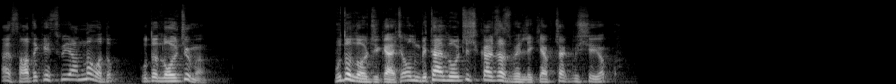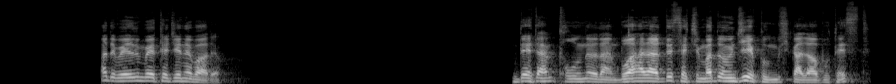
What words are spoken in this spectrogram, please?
Ha, sağdaki espriyi anlamadım. Bu da LoL'cu mu? Bu da LoL'cu gerçi. Oğlum bir tane LoL'cu çıkaracağız belli ki. Yapacak bir şey yok. Hadi verelim VTC ne bari. Dedem Tolunay Öden. Bu herhalde seçimlerden önce yapılmış galiba bu test.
